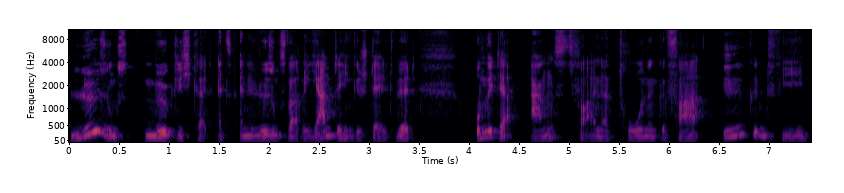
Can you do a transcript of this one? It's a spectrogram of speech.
Lösungsmöglichkeit, als eine Lösungsvariante hingestellt wird, um mit der Angst vor einer drohenden Gefahr irgendwie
